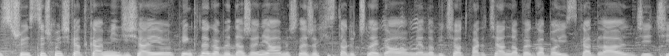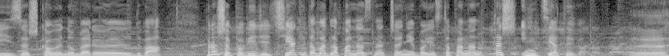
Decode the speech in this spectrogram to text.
Burmistrzu, jesteśmy świadkami dzisiaj pięknego wydarzenia, myślę, że historycznego, mianowicie otwarcia nowego boiska dla dzieci ze szkoły numer 2. Proszę powiedzieć, jakie to ma dla Pana znaczenie, bo jest to Pana też inicjatywa. E,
